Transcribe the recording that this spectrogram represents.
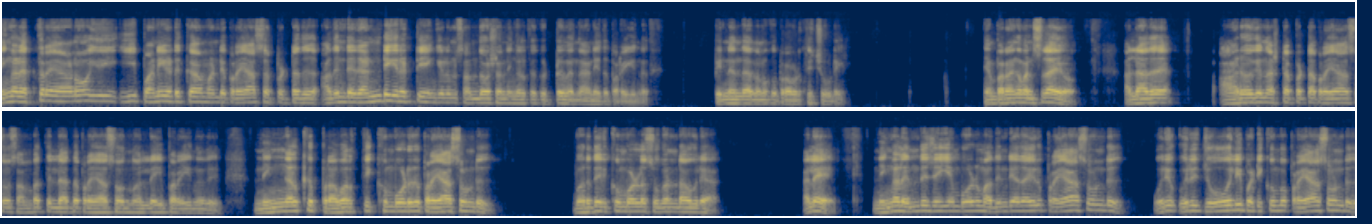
നിങ്ങൾ എത്രയാണോ ഈ ഈ പണിയെടുക്കാൻ വേണ്ടി പ്രയാസപ്പെട്ടത് അതിന്റെ രണ്ട് ഇരട്ടിയെങ്കിലും സന്തോഷം നിങ്ങൾക്ക് കിട്ടുമെന്നാണ് ഇത് പറയുന്നത്. പിന്നെന്താ നമുക്ക് പ്രവർത്തിച്ചുകൂടി ഞാൻ പറഞ്ഞ മനസ്സിലായോ? അല്ലാതെ ആരോഗ്യം നഷ്ടപ്പെട്ട പ്രയാസോ സമ്പത്തില്ലാത്ത പ്രയാസോ ഒന്നും അല്ല ഈ പറയുന്നത്. നിങ്ങൾക്ക് പ്രവർത്തിക്കുമ്പോൾ ഒരു പ്രയാസമുണ്ട്. വെറുതെ ഇരിക്കുമ്പോഴുള്ള സുഖം ഉണ്ടാവില്ല അല്ലേ? നിങ്ങൾ എന്ത് ചെയ്യുമ്പോഴും അതിന്റെതായ ഒരു പ്രയാസമുണ്ട്. ഒരു ഒരു ജോലി പഠിക്കുമ്പോൾ പ്രയാസമുണ്ട്.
